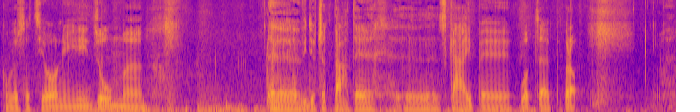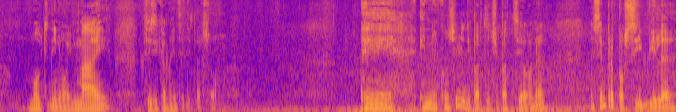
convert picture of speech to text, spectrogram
conversazioni, Zoom, eh, video chattate, eh, Skype, Whatsapp, però molti di noi mai fisicamente di persona. E in consiglio di partecipazione è sempre possibile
